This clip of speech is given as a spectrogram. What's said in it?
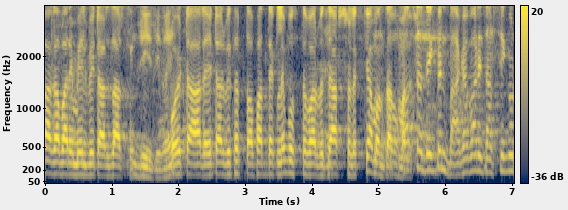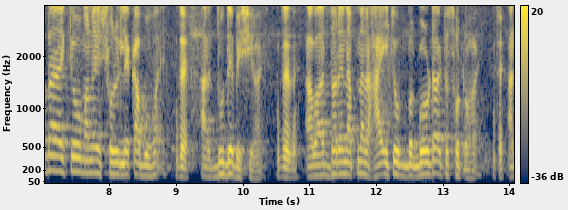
বাগাবাড়ি মিলবিটার জার্সি। জি জি ভাই। ওইটা আর এটার ভিতর তফাৎ দেখলে বুঝতে পারবে যে আসলে কেমন জাত মানে তফাৎটা দেখবেন বাগাবাড়ি জার্সি গোটা একটু মানে শরীরে কাবু হয় জি। আর দুধে বেশি হয়। জি জি। আবার ধরেন আপনার হাই একটু গরুটা একটু ছোট হয়। আর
